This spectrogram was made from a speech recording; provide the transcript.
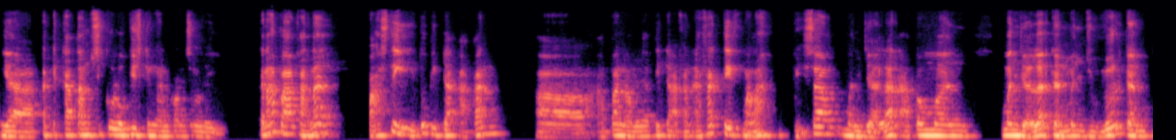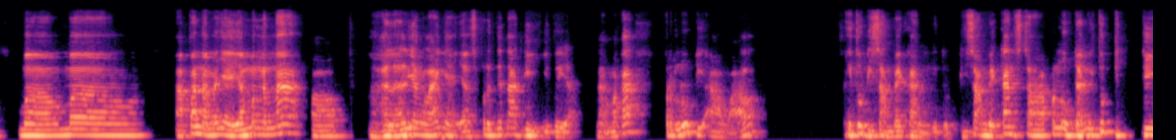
ya kedekatan psikologis dengan konseling. Kenapa? Karena pasti itu tidak akan uh, apa namanya tidak akan efektif, malah bisa menjalar atau men, menjalar dan menjulur dan me, me, apa namanya ya mengena uh, hal-hal yang lainnya yang seperti tadi gitu ya. Nah, maka perlu di awal itu disampaikan gitu, disampaikan secara penuh dan itu di, di,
